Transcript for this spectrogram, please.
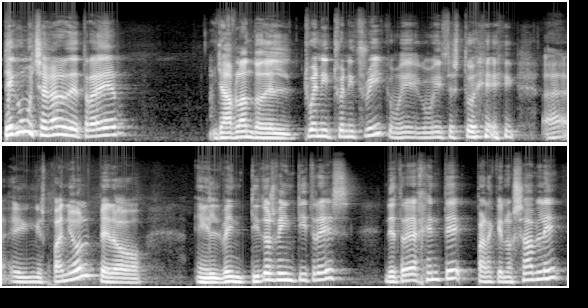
Tengo muchas ganas de traer, ya hablando del 2023, como, como dices tú en, español, pero el 22-23, de traer a gente para que nos hable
